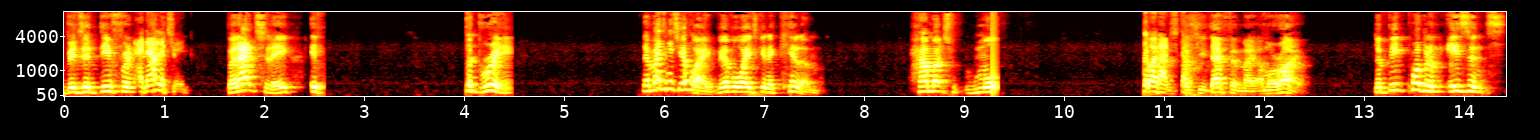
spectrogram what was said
there's a different analogy. But actually, if the bridge, now imagine the other way. The other way is going to kill them. How much more? So I know, just go. That's you definitely, mate. I'm all right. The big problem isn't.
